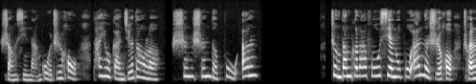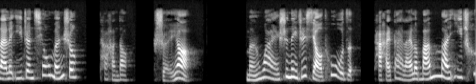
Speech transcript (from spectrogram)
伤心难过。之后，他又感觉到了深深的不安。正当格拉夫陷入不安的时候，传来了一阵敲门声。他喊道：“谁呀？”门外是那只小兔子，它还带来了满满一车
